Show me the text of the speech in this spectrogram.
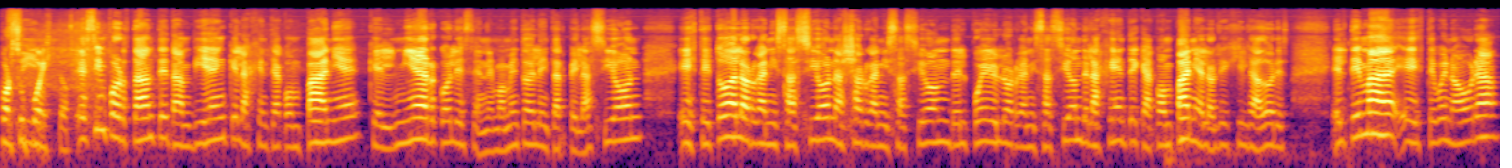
Por Sí, supuesto. Es importante también que la gente acompañe, que el miércoles, en el momento de la interpelación, este, toda la organización, haya organización del pueblo, organización de la gente que acompañe a los legisladores. El tema, este, bueno, ahora...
